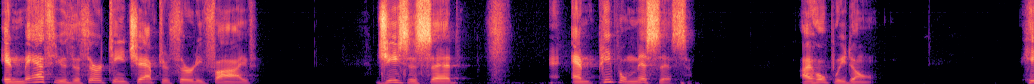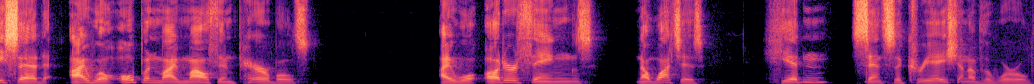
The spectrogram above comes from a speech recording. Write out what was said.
In Matthew, the 13th chapter, 35, Jesus said, and people miss this. I hope we don't. He said, I will open my mouth in parables. I will utter things. Now, watch this hidden since the creation of the world.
